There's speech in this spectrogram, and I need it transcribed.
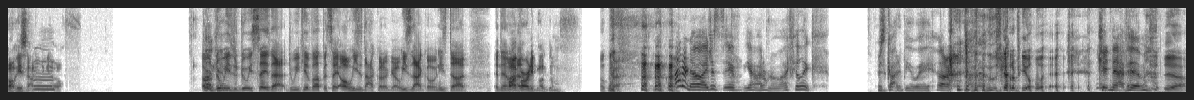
Oh, he's not gonna Mm. go. or Bug do him. we do we say that? Do we give up and say, "Oh, he's not gonna go. He's not going. He's done," and then Oh, I've already bugged him. okay. I don't know. I just, if, yeah, I don't know. I feel like there's got to be a way. I don't know. There's got to be a way. Kidnap him, yeah,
